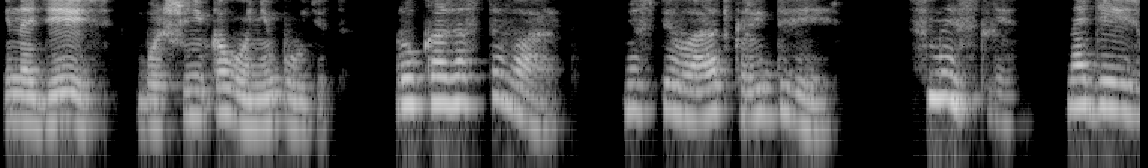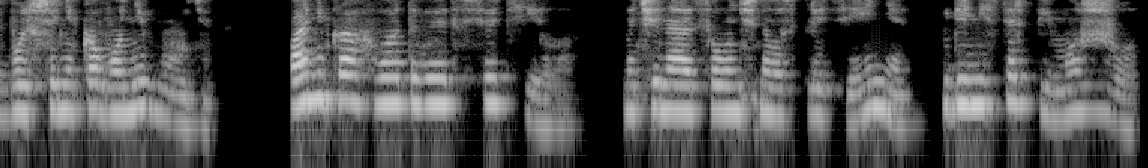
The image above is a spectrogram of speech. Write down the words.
И надеюсь, больше никого не будет. Рука застывает. Не успеваю открыть дверь. В смысле? Надеюсь, больше никого не будет. Паника охватывает все тело начиная от солнечного сплетения, где нестерпимо жжет.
